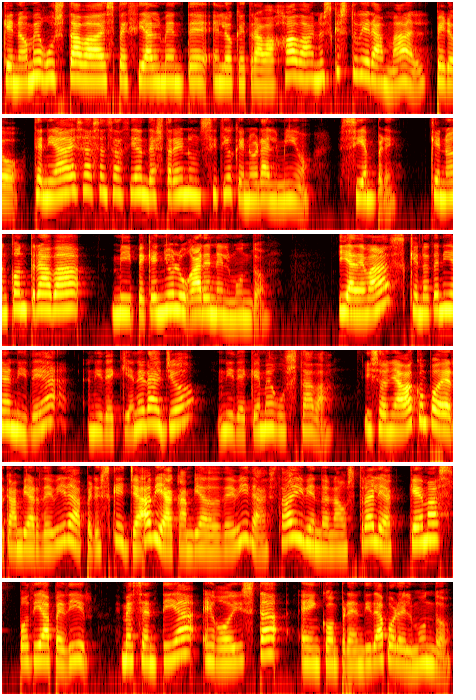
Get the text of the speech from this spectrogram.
que no me gustaba especialmente en lo que trabajaba, no es que estuviera mal, pero tenía esa sensación de estar en un sitio que no era el mío, siempre, que no encontraba mi pequeño lugar en el mundo. Y además que no tenía ni idea ni de quién era yo ni de qué me gustaba. Y soñaba con poder cambiar de vida, pero es que ya había cambiado de vida. Estaba viviendo en Australia. ¿Qué más podía pedir? Me sentía egoísta e incomprendida por el mundo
